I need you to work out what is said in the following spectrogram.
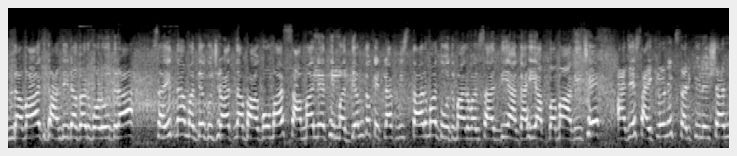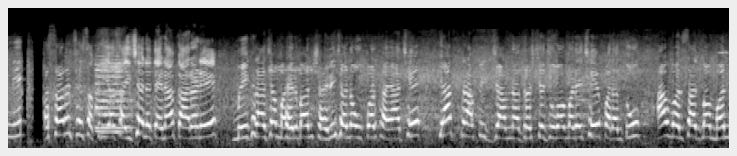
અમદાવાદ, ગાંધીનગર, વડોદરા સહિતના મધ્ય ગુજરાતના ભાગોમાં સામાન્યથી મધ્યમ તો કેટલાક વિસ્તારમાં ધોધમાર વરસાદની આગાહી આપવામાં આવી છે. આજે સાયક્લોનિક સર્ક્યુલેશનની અસર છે, સક્રિય થઈ છે અને તેના કારણે મેઘરાજા મહેરબાન શહેરીજનો ઉપર થયા છે. ક્યાંક ટ્રાફિક જામના દ્રશ્ય જોવા મળે છે, પરંતુ આ વરસાદમાં મન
